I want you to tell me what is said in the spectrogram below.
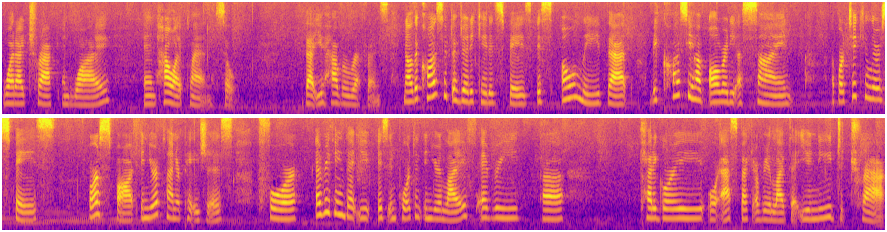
what I track and why and how I plan. So that you have a reference. Now the concept of dedicated space is only that because you have already assigned a particular space or spot in your planner pages for everything that you, is important in your life, every uh, category or aspect of your life that you need to track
